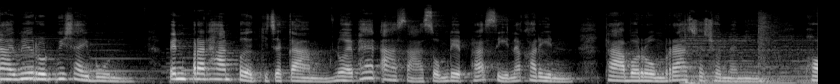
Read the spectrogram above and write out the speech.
นายวิรุธวิชัยบุญ เป็นประธานเปิดกิจกรรม หน่วยแพทย์อาสาสมเด็จพระศรีนครินทร์ทราบรมราชชนนีพอ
